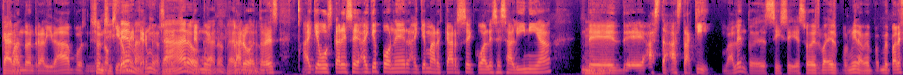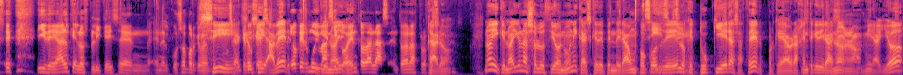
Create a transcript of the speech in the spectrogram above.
cuando en realidad pues no, quiero meterme. O claro, claro, claro, entonces hay que buscar ese, hay que poner, hay que marcarse cuál es esa línea de, hasta, hasta aquí, ¿vale? Entonces, sí, sí, eso es, pues mira, me, parece ideal que lo expliquéis en, el curso porque sí, creo, que Es, A ver, creo que es muy básico ¿eh? en, todas las, en todas las profesiones. Claro. No, y que no hay una solución única, es que dependerá un poco de lo que tú quieras hacer, porque habrá gente que dirá, no, no, no, mira, yo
